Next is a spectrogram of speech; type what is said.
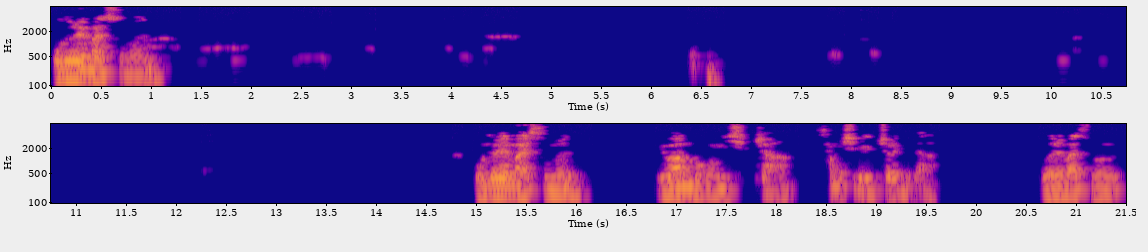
오늘의 말씀은 오늘의 말씀은 요한복음 20장 31절입니다. 오늘의 말씀은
